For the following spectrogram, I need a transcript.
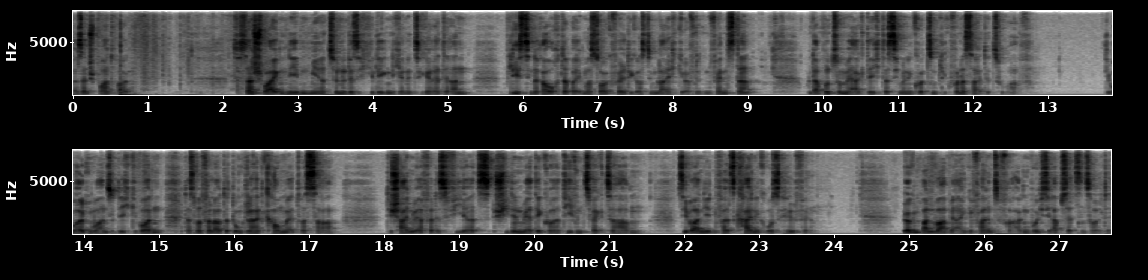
als ein Sportwagen. Sie saß schweigend neben mir, zündete sich gelegentlich eine Zigarette an, blies den Rauch dabei immer sorgfältig aus dem leicht geöffneten Fenster und ab und zu merkte ich, dass sie mir einen kurzen Blick von der Seite zuwarf. Die Wolken waren so dicht geworden, dass man vor lauter Dunkelheit kaum etwas sah. Die Scheinwerfer des Fiats schienen mehr dekorativen Zweck zu haben. Sie waren jedenfalls keine große Hilfe. Irgendwann war mir eingefallen zu fragen, wo ich sie absetzen sollte.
